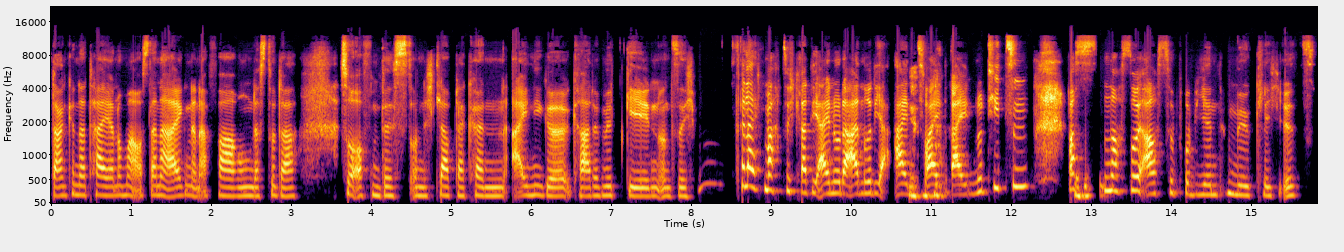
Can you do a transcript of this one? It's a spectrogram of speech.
danke, Natalia, nochmal aus deiner eigenen Erfahrung, dass du da so offen bist. Und ich glaube, da können einige gerade mitgehen und sich, hm, vielleicht macht sich gerade die eine oder andere die ein, zwei, drei Notizen, was noch so auszuprobieren möglich ist.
